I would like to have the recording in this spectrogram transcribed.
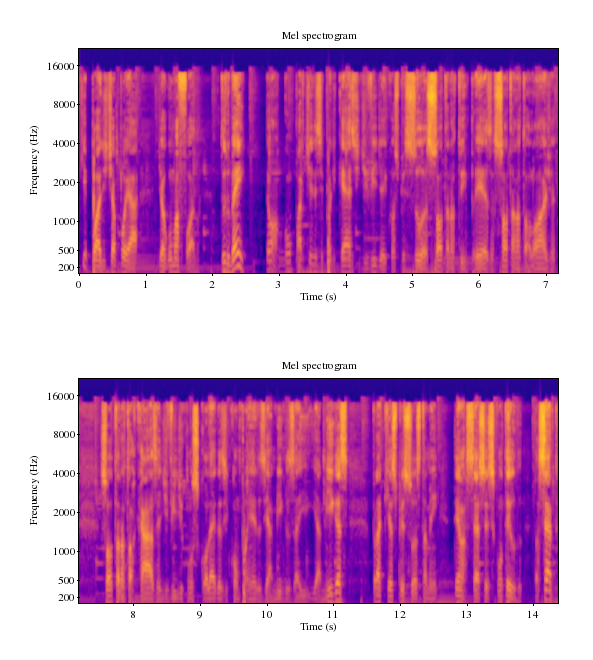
que pode te apoiar de alguma forma. Tudo bem? Então, ó, compartilha esse podcast, divide aí com as pessoas, solta na tua empresa, solta na tua loja, solta na tua casa, divide com os colegas e companheiros e amigos aí e amigas, para que as pessoas também tenham acesso a esse conteúdo, tá certo?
